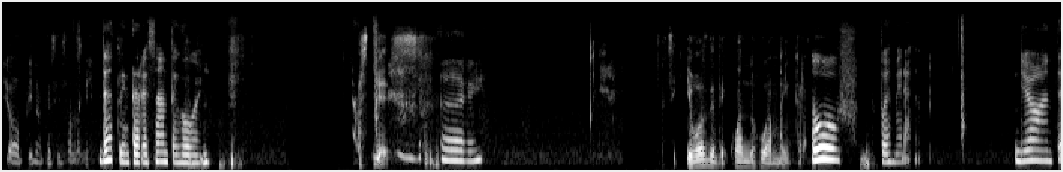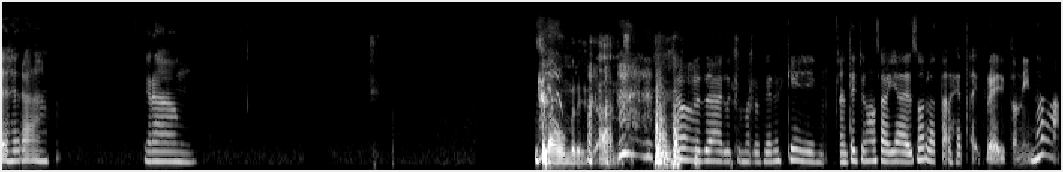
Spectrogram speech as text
yo opino que sí son lo mismo. dato interesante, joven. Así es. Ay. Sí, ¿Y vos desde cuándo jugás Minecraft? Uf, pues mira, yo antes era gran... Era hombre. Ah, no sé. No, o sea, lo que me refiero es que antes yo no sabía de eso, la tarjeta de crédito ni nada.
